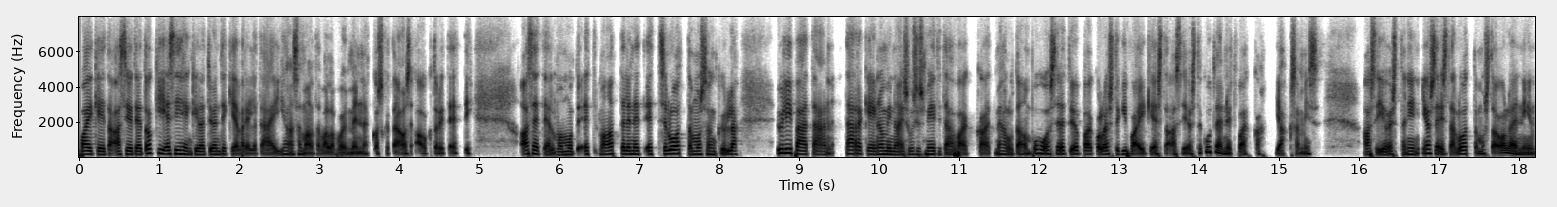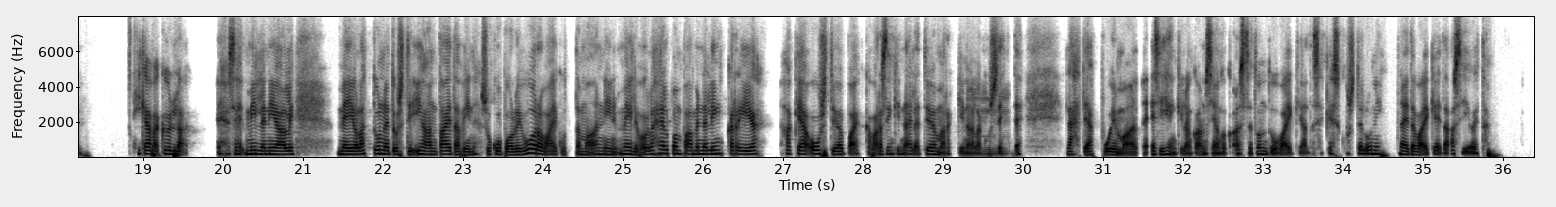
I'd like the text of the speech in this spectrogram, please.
vaikeita asioita, ja toki esihenkilö työntekijän välillä tämä ei ihan samalla tavalla voi mennä, koska tämä on se auktoriteettiasetelma, mutta et mä ajattelen, että, että se luottamus on kyllä ylipäätään tärkein ominaisuus, jos mietitään vaikka, että me halutaan puhua siellä työpaikalla jostakin vaikeista asioista, kuten nyt vaikka jaksamisasioista, niin jos ei sitä luottamusta ole, niin ikävä kyllä se milleniaali, me ei olla tunnetusti ihan taitavin sukupolvi vuorovaikuttamaan, niin meille voi olla helpompaa mennä linkkariin ja hakea uusi työpaikka, varsinkin näillä työmarkkinoilla, kun mm. sitten lähteä puimaan esihenkilön kanssa, jonka kanssa tuntuu vaikealta se keskustelu, niin näitä vaikeita asioita.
